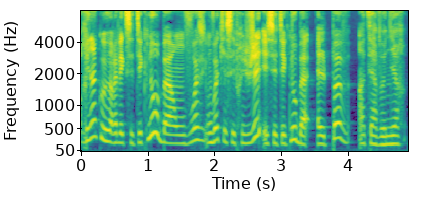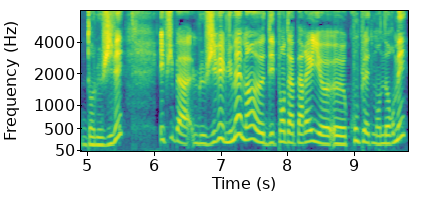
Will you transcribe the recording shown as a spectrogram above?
rien qu'avec ces technos, bah, on voit, on voit qu'il y a ces préjugés et ces technos, bah, elles peuvent intervenir dans le JV. Et puis bah, le JV lui-même hein, dépend d'appareils euh, euh, complètement normés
